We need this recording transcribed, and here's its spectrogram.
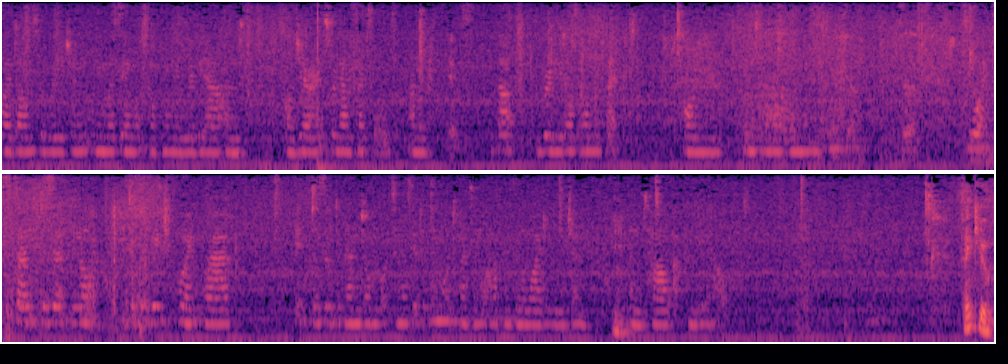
tied down to the region. I mean, we're seeing what's happening in Libya and Algeria, it's really unsettled, and it's that really does have an effect on internal economy in Tunisia. To what extent does it not, does it reach a point where it doesn't depend on what Tunisia does anymore, it depends on what happens in the wider region Mm. and how that can be helped? Thank you.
